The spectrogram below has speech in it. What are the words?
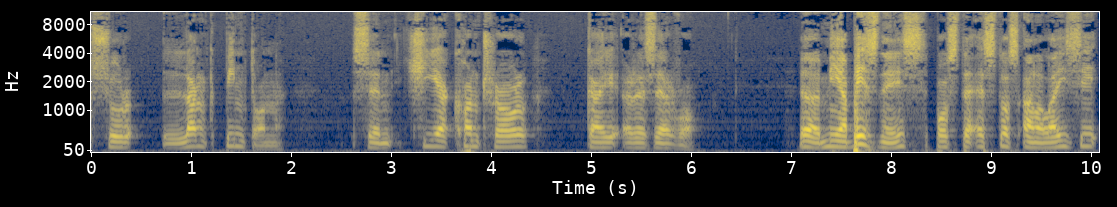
sur lang pinton, sen cia control kai reservo. Uh, mia business poste estos analysi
